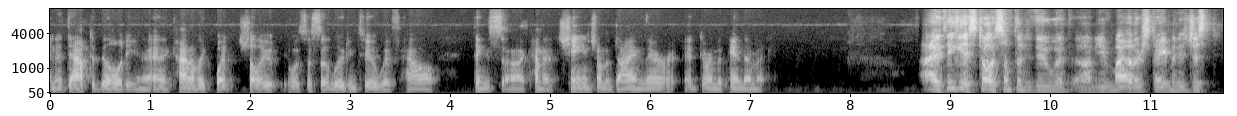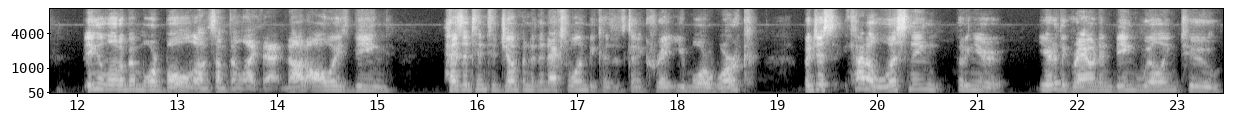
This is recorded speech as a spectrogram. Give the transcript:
and adaptability? And, and kind of like what Shelly was just alluding to with how things uh, kind of changed on a dime there during the pandemic. I think it still has something to do with um, even my other statement is just being a little bit more bold on something like that, not always being hesitant to jump into the next one because it's going to create you more work, but just kind of listening, putting your ear to the ground and being willing to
